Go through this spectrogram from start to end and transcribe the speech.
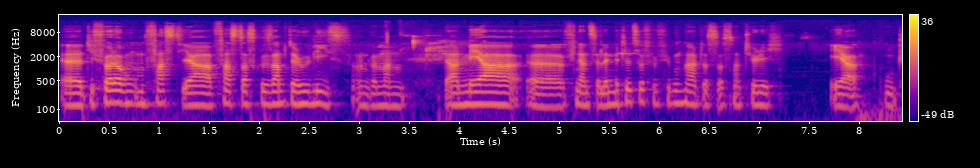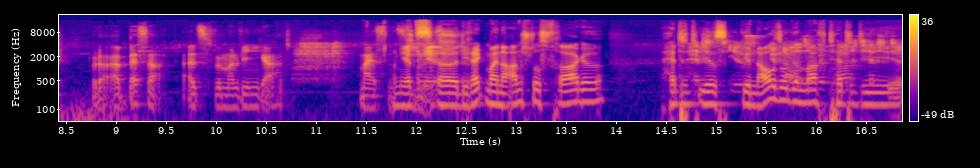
äh, die Förderung umfasst ja fast das gesamte Release. Und wenn man da mehr äh, finanzielle Mittel zur Verfügung hat, ist das natürlich eher gut oder äh, besser, als wenn man weniger hat. Meistens. Und jetzt äh, direkt meine Anschlussfrage. Hättet ihr es genauso gemacht, hättet die,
